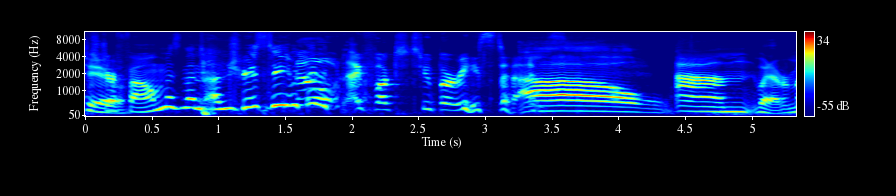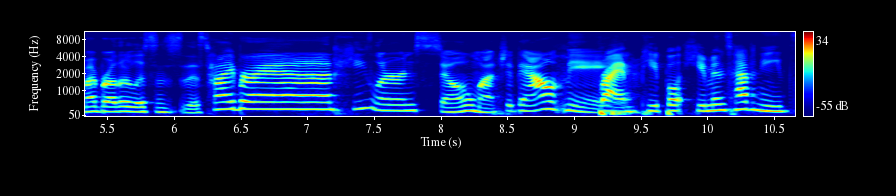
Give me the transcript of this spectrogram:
two. Extra foam is an untrue statement. No, I fucked two baristas. Oh. um, whatever. My brother listens to this. Hi, Brad. He learns so much about me. Brian, people, humans have needs.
